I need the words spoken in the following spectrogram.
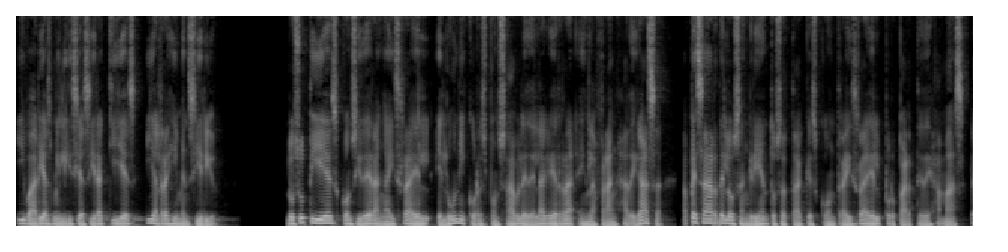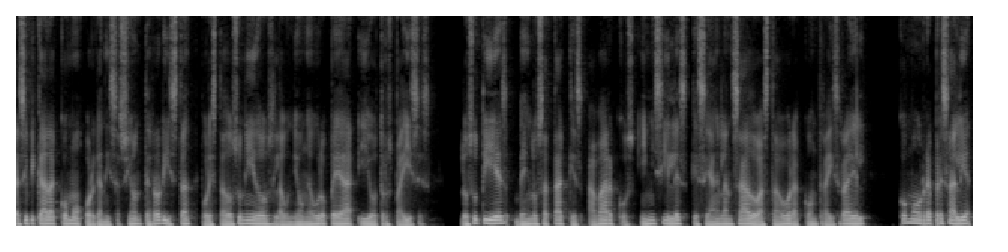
y varias milicias iraquíes y al régimen sirio. Los hutíes consideran a Israel el único responsable de la guerra en la franja de Gaza, a pesar de los sangrientos ataques contra Israel por parte de Hamas, clasificada como organización terrorista por Estados Unidos, la Unión Europea y otros países. Los hutíes ven los ataques a barcos y misiles que se han lanzado hasta ahora contra Israel como represalia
